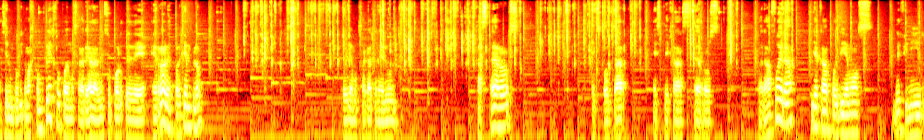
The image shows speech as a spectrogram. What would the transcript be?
hacer un poquito más complejo, podemos agregar algún soporte de errores, por ejemplo. Podríamos acá tener un has errors, exportar este has errors para afuera y acá podríamos definir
